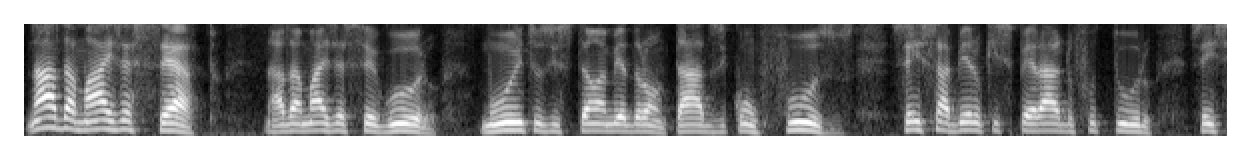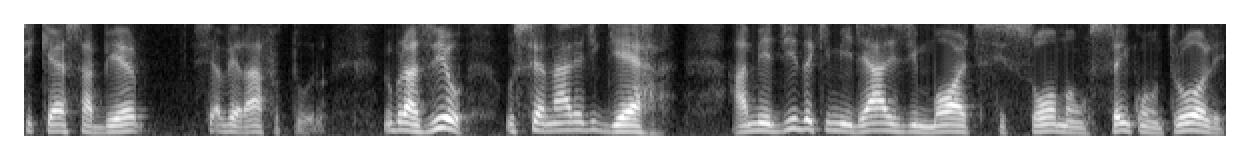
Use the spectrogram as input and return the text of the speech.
Nada mais é certo, nada mais é seguro, Muitos estão amedrontados e confusos, sem saber o que esperar do futuro, sem sequer saber se haverá futuro. No Brasil, o cenário é de guerra. À medida que milhares de mortes se somam sem controle,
